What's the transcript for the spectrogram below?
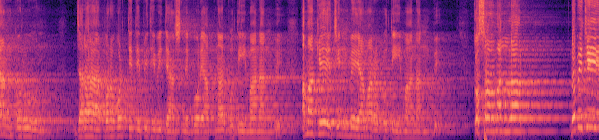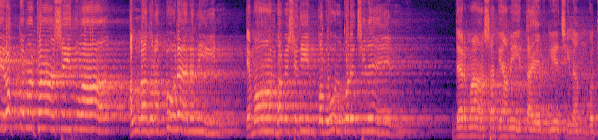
দান করুন। যারা পরবর্তীতে পৃথিবীতে আসলে পরে আপনার প্রতি ইমান আনবে, আমাকে চিনবে, আমার প্রতি ইমান আনবে। কসম আল্লাহ, নবীজি রক্ত মাখা সেই দোয়া আল্লাহ রব্বুল আলামিন এমন ভাবে সেদিন কবুল করেছিলেন। দেড় মাস আগে আমি তায়েফ গিয়েছিলাম, গত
